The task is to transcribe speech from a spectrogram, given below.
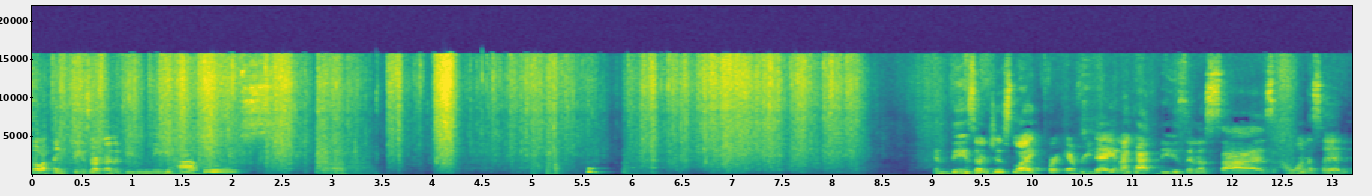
So I think these are gonna be knee-high boots. And these are just like for every day. And I got these in a size, I want to say an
